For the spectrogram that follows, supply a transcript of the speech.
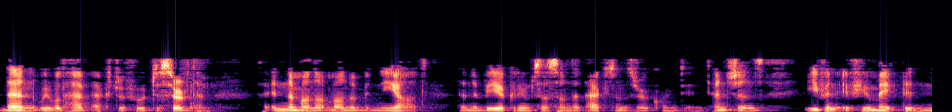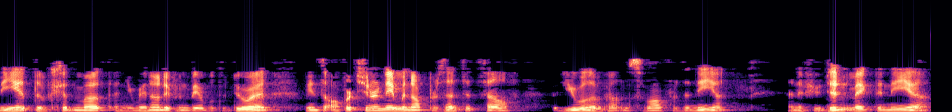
then we will have extra food to serve them. فَإِنَّمَا نَأْمَانُ بِالنِّيَّاتِ The Nabi Karim says that actions are according to intentions. even if you make the niyat of khidmat and you may not even be able to do it, means the opportunity may not present itself, but you will have gotten sawab for the niyat. And if you didn't make the niyat,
